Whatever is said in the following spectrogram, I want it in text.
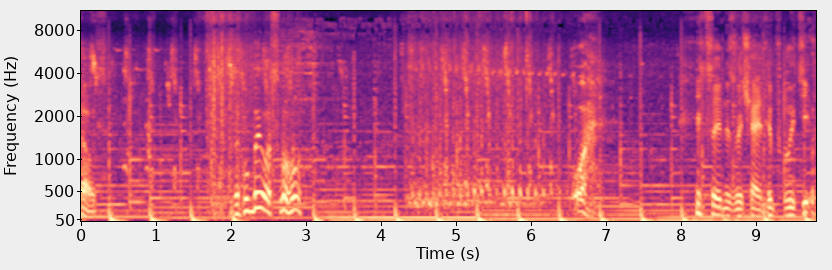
ж. Що? Загубила свого. О! І цей незвичайний полетів.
